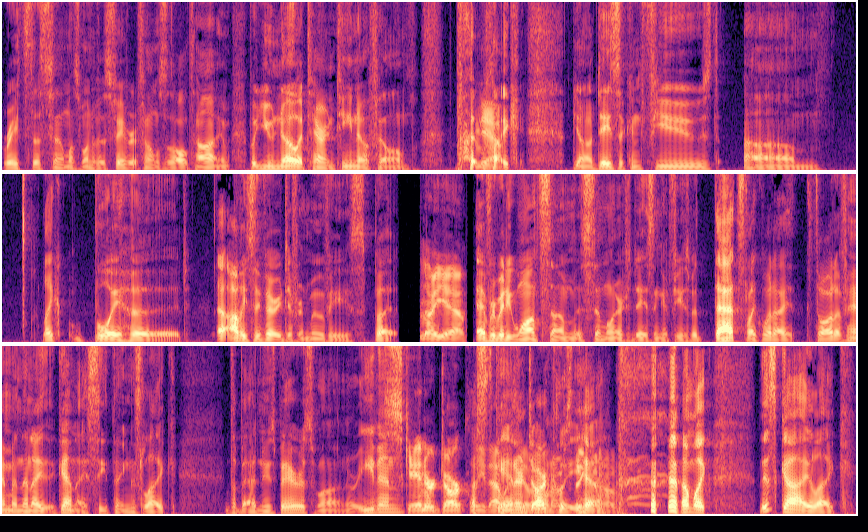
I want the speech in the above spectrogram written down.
rates this film as one of his favorite films of all time but you know a Tarantino film. But Yeah. like you know Dazed and Confused um like Boyhood. Uh, Obviously, very different movies, but oh yeah. Everybody Wants Some is similar to Dazed and Confused. But that's like what I thought of him. And then I again I see things like the Bad News Bears one, or even Scanner Darkly. that was Scanner the other one I was Darkly. Yeah, and I'm like, this guy like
